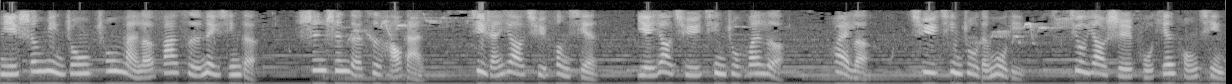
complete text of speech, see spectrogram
你生命中充满了发自内心的、深深的自豪感。既然要去奉献，也要去庆祝欢乐、快乐。去庆祝的目的，就要是普天同庆。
